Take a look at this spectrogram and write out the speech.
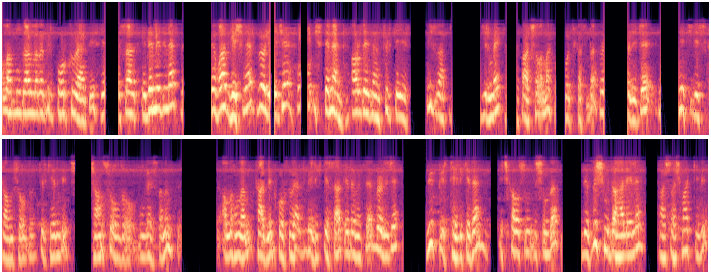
Allah Bulgarlara bir korku verdi. Cesaret edemediler ve vazgeçtiler. Böylece o istenen, arzu edilen Türkiye'yi bizzat girmek, parçalamak politikası da böylece neticesi kalmış oldu. Türkiye'nin bir şansı oldu Bulgaristan'ın. Allah onların kalbine bir korku verdi. Belli cesaret edemediler. Böylece büyük bir tehlikeden iç kaosun dışında de dış müdahaleyle karşılaşmak gibi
